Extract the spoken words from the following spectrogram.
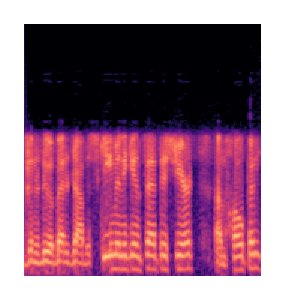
going to do a better job of scheming against that this year. I'm hoping,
